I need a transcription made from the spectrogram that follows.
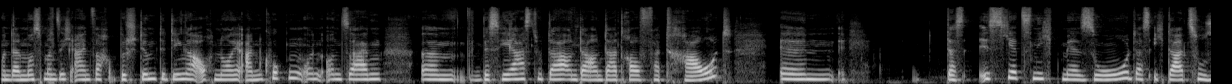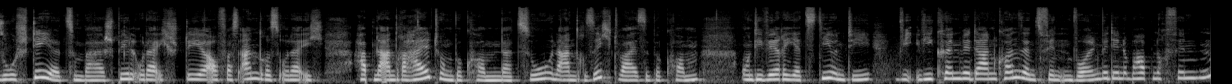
Und dann muss man sich einfach bestimmte Dinge auch neu angucken und, und sagen, ähm, bisher hast du da und da und da drauf vertraut. Ähm, das ist jetzt nicht mehr so, dass ich dazu so stehe zum Beispiel oder ich stehe auf was anderes oder ich habe eine andere Haltung bekommen dazu, eine andere Sichtweise bekommen und die wäre jetzt die und die. Wie, wie können wir da einen Konsens finden? Wollen wir den überhaupt noch finden?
